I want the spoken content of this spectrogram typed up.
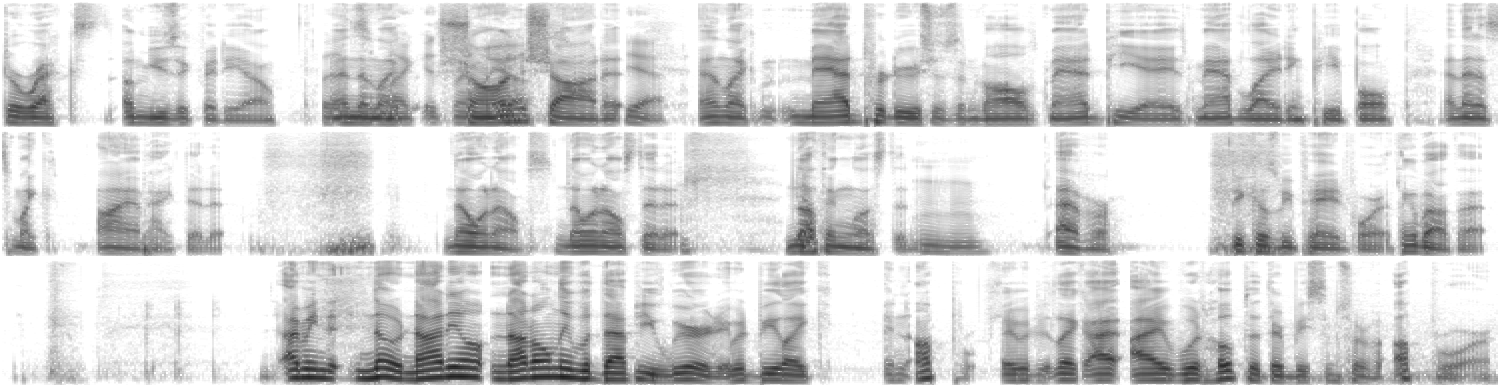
directs a music video, But and then like- like, Sean shot it, Yeah. and like mad producers involved, mad PAs, mad lighting people, and then it's like I Impact did it. No one else. No one else did it. Nothing listed Mm-hmm. ever because we paid for it. Think about that. I mean, no, not not only would that be weird, it would be like an up. It would like I, I would hope that there'd be some sort of uproar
